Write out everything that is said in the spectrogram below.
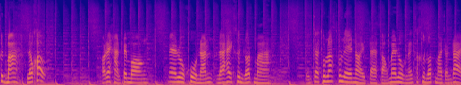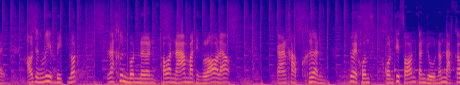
ขึ้นมาแล้วเข้า เขาได้หันไปมองแม่ลูกคู่นั้น และให้ขึ้นรถมาถึงจะทุลักทุเลหน่อยแต่สองแม่ลูกนั้นก็ขึ้นรถมาจนได้ เขาจึงรีบบิดรถและขึ้นบนเนิน เพราะว่าน้ำมาถึงล้อแล้ว การขับเคลื่อนด้วยคนคนที่ซ้อนกันอยู่น้ำหนักก็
